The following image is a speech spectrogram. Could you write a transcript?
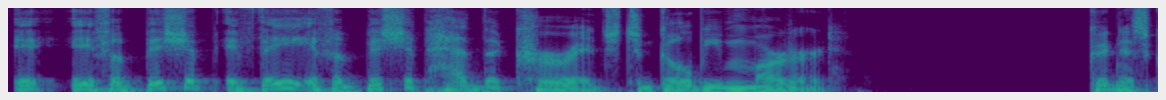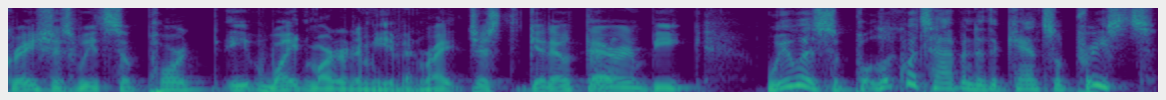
If a bishop, if they, if a bishop had the courage to go be martyred, goodness gracious, we'd support white martyrdom even, right? Just get out there and be. We would support. Look what's happened to the canceled priests.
